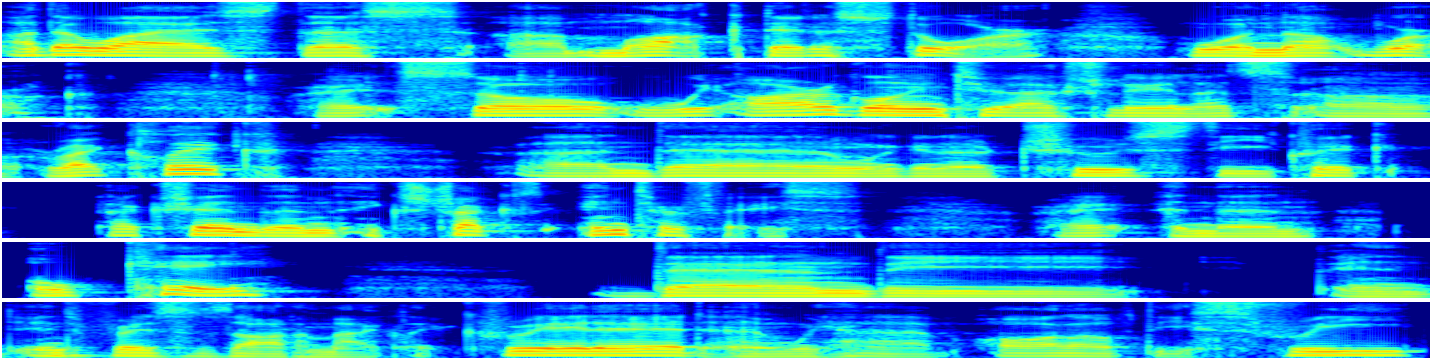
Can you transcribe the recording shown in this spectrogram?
Otherwise, this uh, mock data store will not work right? So we are going to actually, let's uh, right click and then we're gonna choose the quick action, then extract interface, right? And then okay, then the, the interface is automatically created and we have all of these three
